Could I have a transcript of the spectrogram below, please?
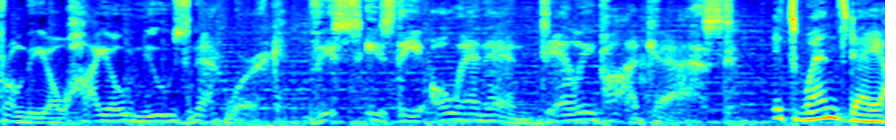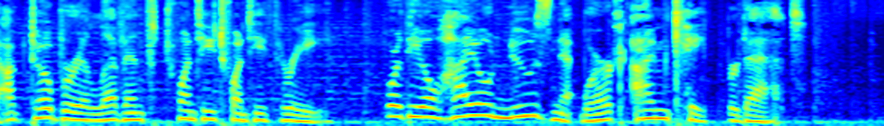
From the Ohio News Network, this is the ONN Daily Podcast. It's Wednesday, October 11th, 2023. For the Ohio News Network, I'm Kate Burdett.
